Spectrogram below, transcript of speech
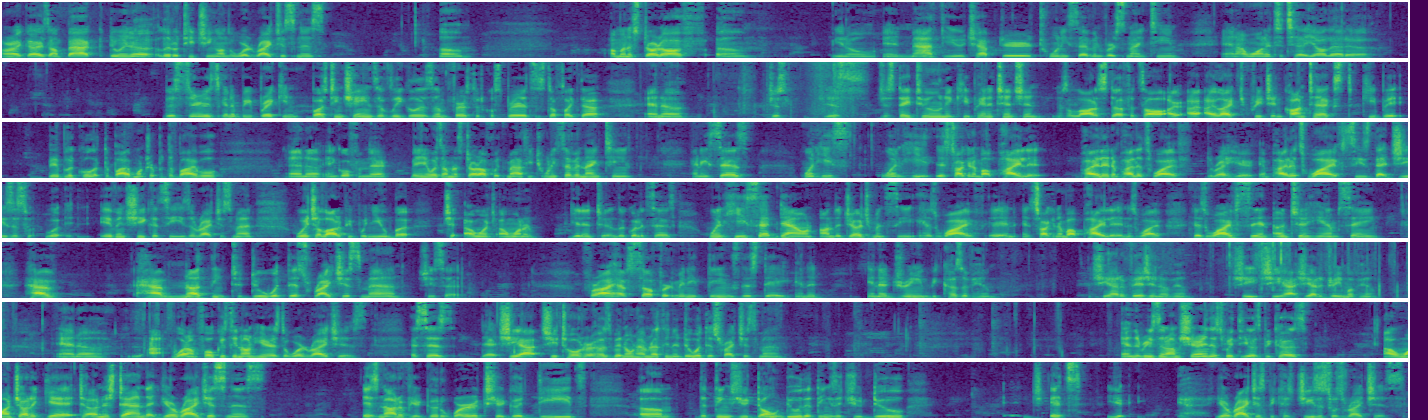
All right, guys, I'm back doing a, little teaching on the word righteousness. Um, I'm gonna start off, um, you know, in Matthew chapter 27, verse 19, and I wanted to tell y'all that uh, this series is gonna be breaking, busting chains of legalism, pharisaical spirits, and stuff like that, and uh, just, just, just stay tuned and keep paying attention. There's a lot of stuff. It's all I, I, I like to preach in context, keep it biblical, let the Bible interpret the Bible, and uh, and go from there. But anyways, I'm going to start off with Matthew 27, 19, and he says, when he's when he is talking about Pilate, Pilate and Pilate's wife, right here, and Pilate's wife sees that Jesus, even she could see he's a righteous man, which a lot of people knew. But I want I want to get into it. Look what it says. When he sat down on the judgment seat, his wife, and it's talking about Pilate and his wife, his wife sent unto him, saying, Have have nothing to do with this righteous man, she said. For I have suffered many things this day in a in a dream because of him. She had a vision of him. She she had she had a dream of him. And uh, I, what I'm focusing on here is the word righteous. It says that she she told her husband, "Don't have nothing to do with this righteous man." And the reason I'm sharing this with you is because I want y'all to get to understand that your righteousness is not of your good works, your good deeds, um, the things you don't do, the things that you do. It's you, you're righteous because Jesus was righteous.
